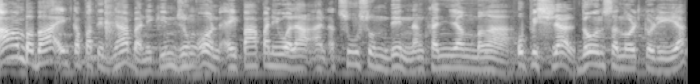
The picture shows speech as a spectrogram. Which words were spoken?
ang babaeng kapatid nga ba ni Kim Jong-un ay papaniwalaan at susundin ng kanyang mga opisyal doon sa North Korea?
